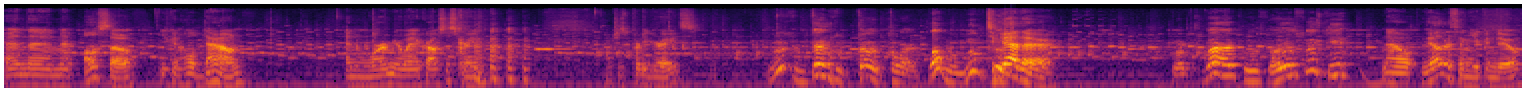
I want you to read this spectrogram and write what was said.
And then also, you can hold down and worm your way across the screen, which is pretty great. Together! Now, the other thing you can do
